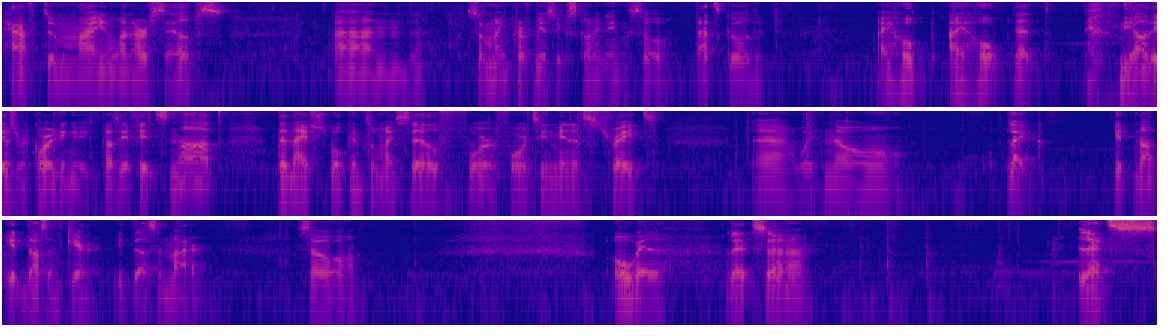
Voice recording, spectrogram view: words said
have to mine one ourselves. And some Minecraft music's coming in, so that's good. I hope I hope that the audio is recording because if it's not, then I've spoken to myself for 14 minutes straight uh, with no like it not it doesn't care it doesn't matter so Oh well, let's uh, let's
